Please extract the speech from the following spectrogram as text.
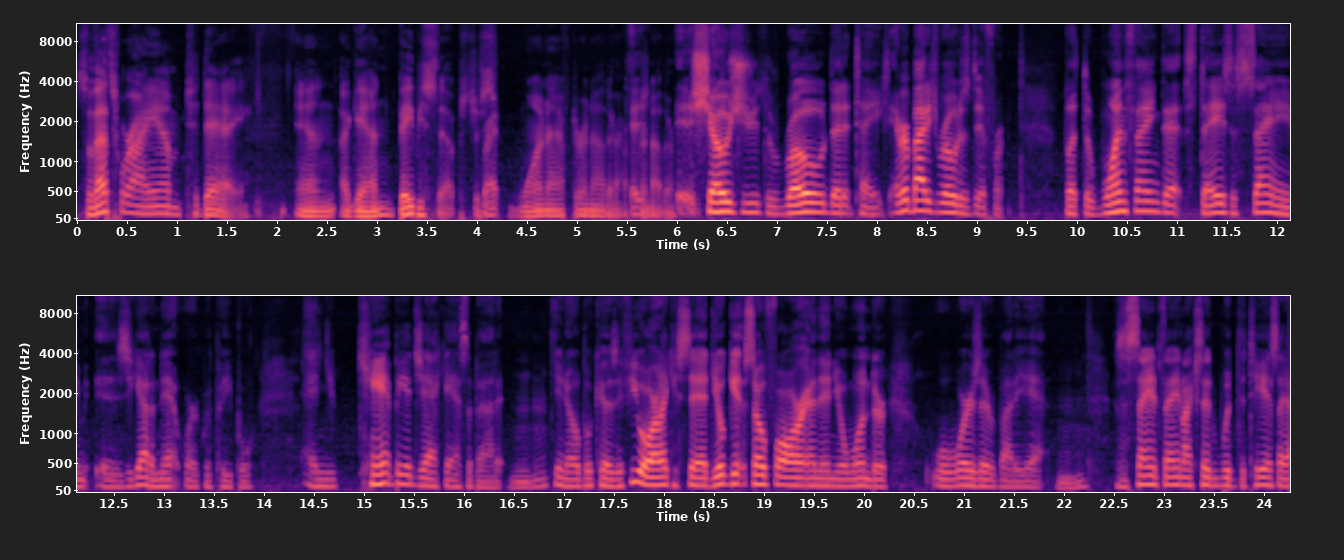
so that's where I am today. And again, baby steps, just Right. one after another after It, another. it shows you the road that it takes. Everybody's road is different. But the one thing that stays the same is you got to network with people and you can't be a jackass about it. mm-hmm. You know, because if you are, like you said, you'll get so far and then you'll wonder, well, where's everybody at? Mm-hmm. It's the same thing, like I said, with the TSAI.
